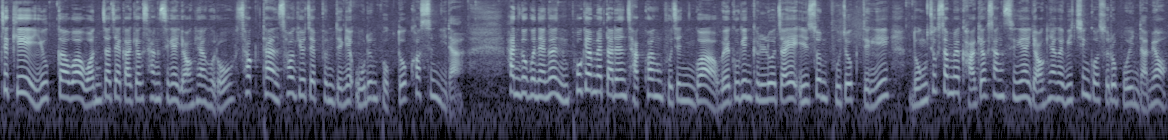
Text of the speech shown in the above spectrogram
특히 유가와 원자재 가격 상승의 영향으로 석탄, 석유 제품 등의 오름폭도 컸습니다. 한국은행은 폭염에 따른 작황 부진과 외국인 근로자의 일손 부족 등이 농축산물 가격 상승에 영향을 미친 것으로 보인다며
